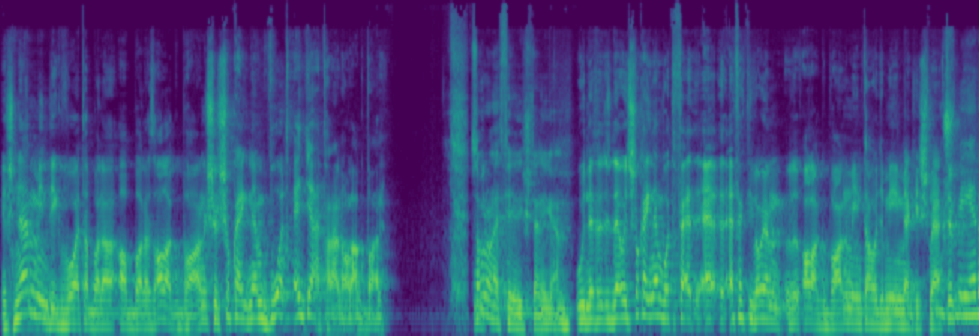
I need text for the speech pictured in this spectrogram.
És nem mindig volt abban, a, abban az alakban, és sokáig nem volt egyáltalán alakban. Sauron egy félisten, igen. Úgy, de, de hogy sokáig nem volt fe, e, effektíve olyan alakban, mint ahogy mi megismertük. Musvér.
